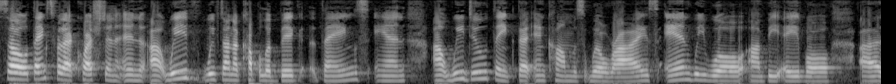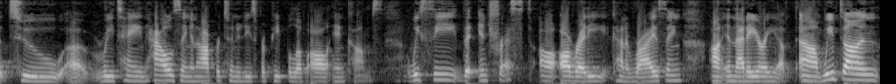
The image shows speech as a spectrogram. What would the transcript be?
So thanks for that question. And uh, we've we've done a couple of big things, and uh, we do think that incomes will rise, and we will uh, be able uh, to uh, retain housing and opportunities for people of all incomes. We see the interest uh, already kind of rising in that area. we've done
